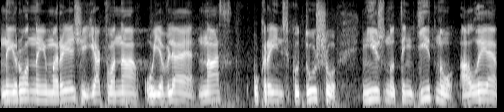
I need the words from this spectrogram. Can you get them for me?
нейронної мережі, як вона уявляє нас, українську душу, ніжну, тендітну, але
